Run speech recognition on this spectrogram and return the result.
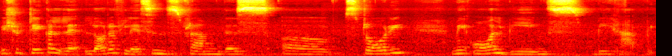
we should take a lot of lessons from this uh, story. May all beings be happy.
